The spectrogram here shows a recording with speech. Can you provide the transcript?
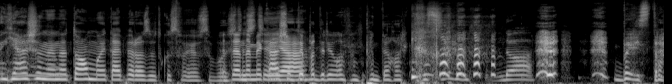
Я же не на тому етапі розвитку своєї особистості. Ти намікаєш, я... що ти подарила нам подарки. Да. Быстро.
